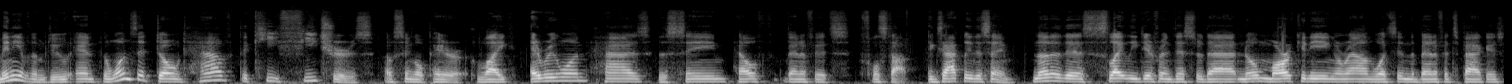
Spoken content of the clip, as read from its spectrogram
Many of them do, and the ones that don't have the key features of single payer, like everyone has the same health benefits, full stop. Exactly the same. None of this slightly different, this or that, no marketing around what's in the benefits package.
